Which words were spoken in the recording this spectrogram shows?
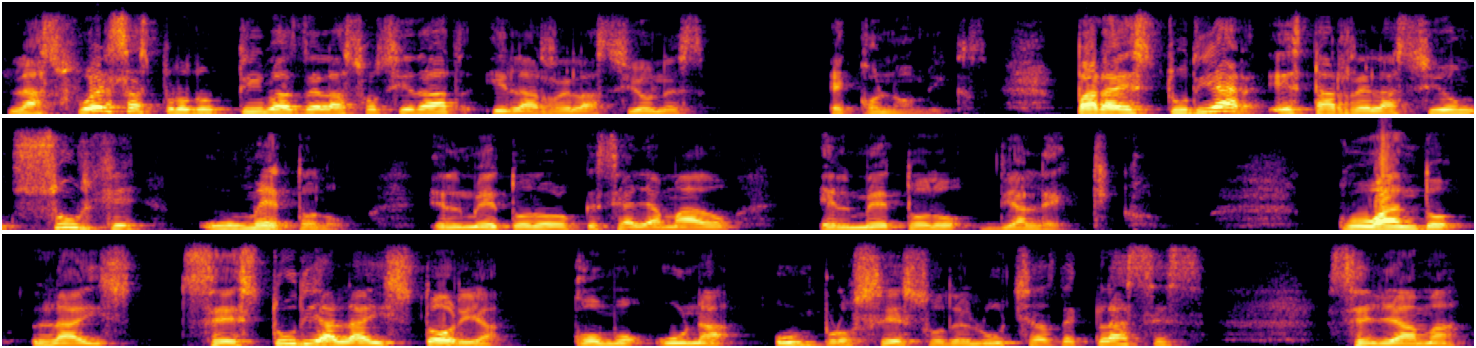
las fuerzas productivas de la sociedad y las relaciones económicas. Para estudiar esta relación surge un método el método que se ha llamado el método dialéctico. Cuando se estudia la historia como una, un proceso de luchas de clases, se llama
